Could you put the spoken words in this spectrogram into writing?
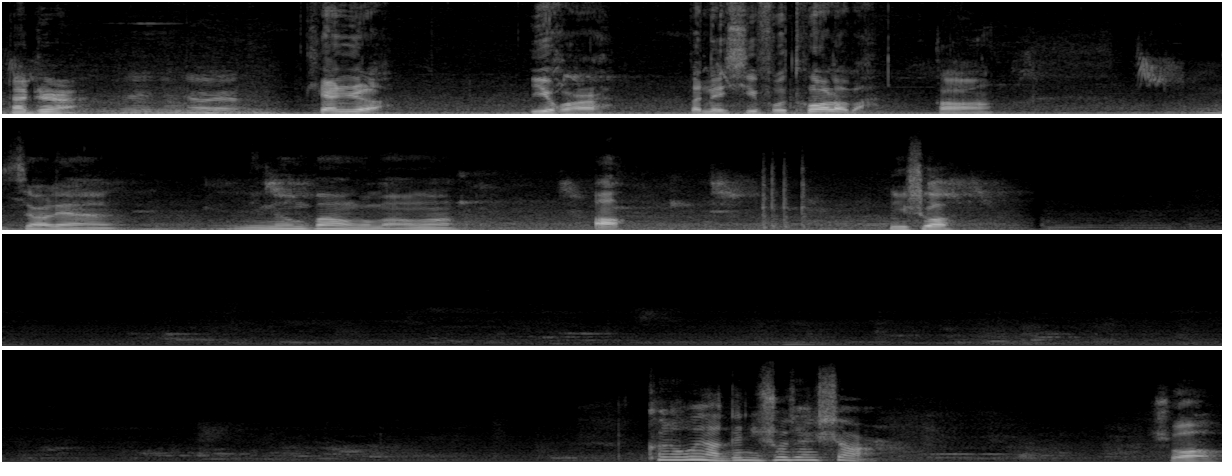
大志，哎，殷教练，天热，一会儿把那西服脱了吧。好。教练，您能帮我个忙吗？哦，你说。可能我想跟你说件事儿。说。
